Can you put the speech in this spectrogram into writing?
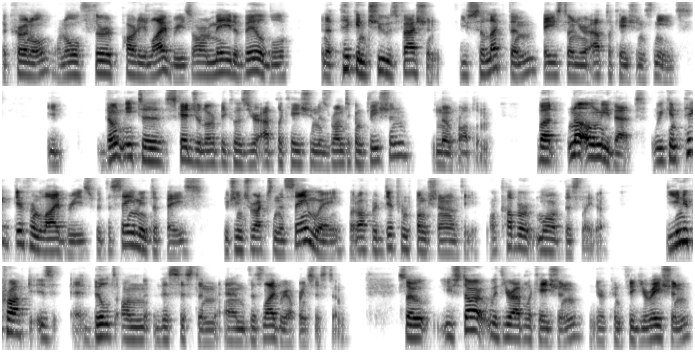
the kernel, and all third-party libraries are made available in a pick and choose fashion. You select them based on your application's needs. You don't need to scheduler because your application is run to completion, no problem. But not only that, we can pick different libraries with the same interface, which interact in the same way, but offer different functionality. I'll cover more of this later. The Unikraft is uh, built on this system and this library operating system. So you start with your application, your configuration,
